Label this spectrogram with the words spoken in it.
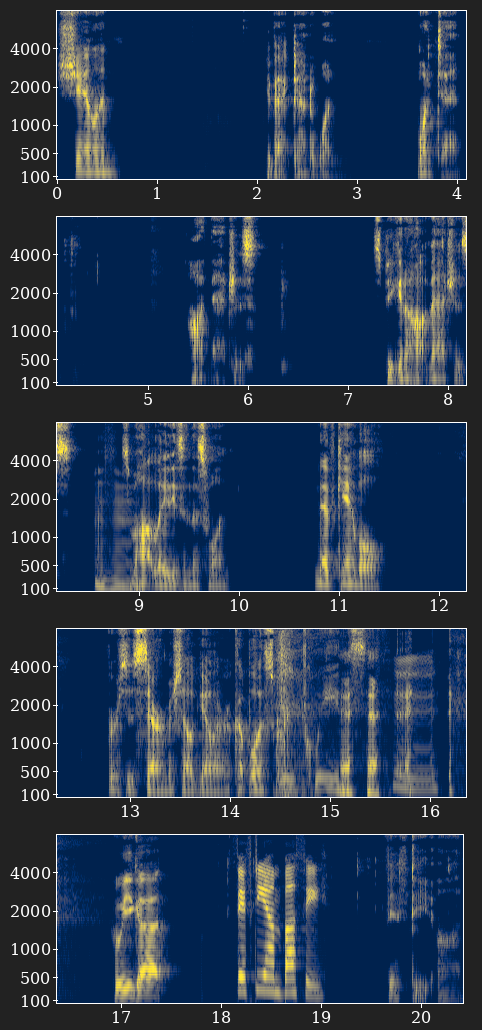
Shailen, you're back down to one, 110. Hot matches. Speaking of hot matches, Mhm. some hot ladies in this one. Neve Campbell versus Sarah Michelle Gellar. A couple of scream queens. Hmm. Who you got? 50 on Buffy. 50 on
